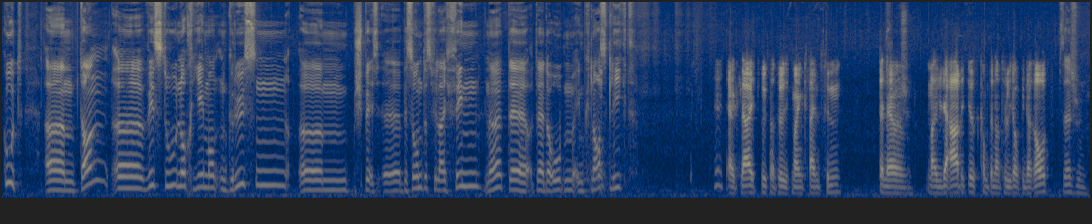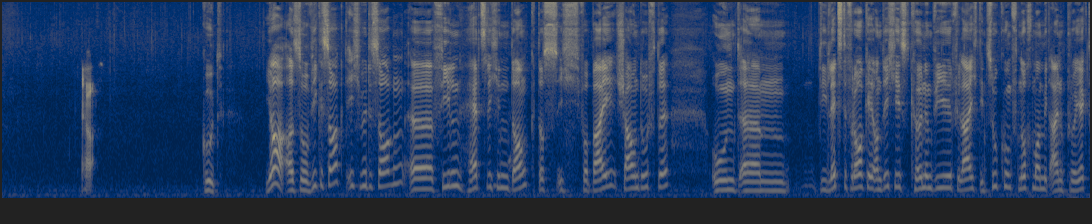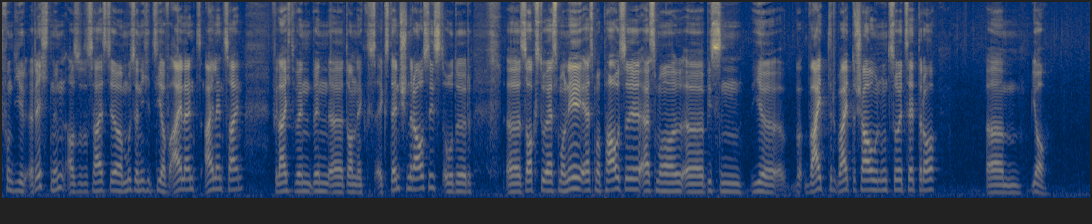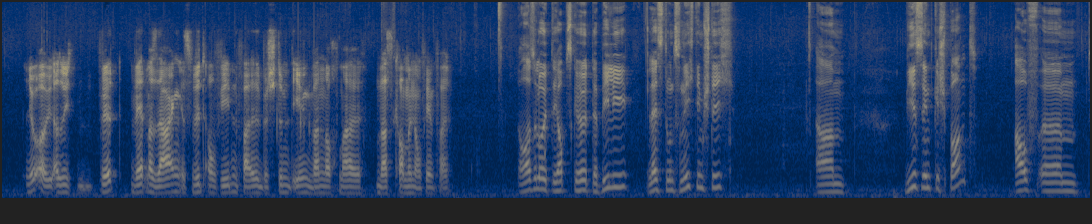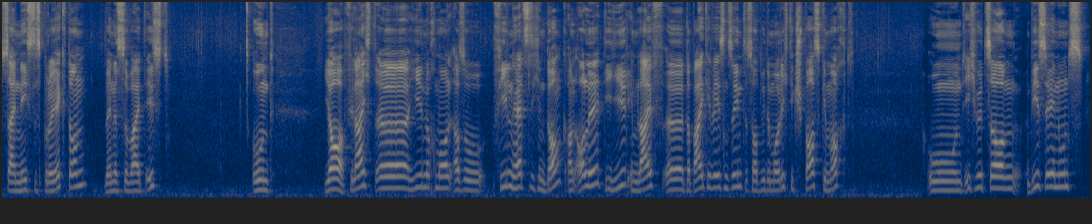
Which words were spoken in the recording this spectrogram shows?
Gut, ähm, dann äh, willst du noch jemanden grüßen, ähm, äh, besonders vielleicht Finn, ne, der, der da oben im Knast liegt. Ja klar, ich grüße natürlich meinen kleinen Finn. Wenn er mal wieder artig ist, kommt er natürlich auch wieder raus. Sehr schön. Ja. Gut. Ja, also wie gesagt, ich würde sagen, äh, vielen herzlichen Dank, dass ich vorbeischauen durfte. Und ähm, die letzte Frage an dich ist, können wir vielleicht in Zukunft nochmal mit einem Projekt von dir rechnen? Also das heißt ja, muss ja nicht jetzt hier auf Island, Island sein. Vielleicht, wenn, wenn äh, dann Ex Extension raus ist oder äh, sagst du erstmal, nee, erstmal Pause, erstmal ein äh, bisschen hier weiter, weiterschauen und so etc. Ähm, ja, Ja, also ich würde werd mal sagen, es wird auf jeden Fall bestimmt irgendwann noch mal was kommen, auf jeden Fall. Also Leute, ihr habt's gehört, der Billy lässt uns nicht im Stich. Ähm, wir sind gespannt auf ähm, sein nächstes Projekt dann, wenn es soweit ist. Und ja, vielleicht äh, hier nochmal, also vielen herzlichen Dank an alle, die hier im Live äh, dabei gewesen sind. Es hat wieder mal richtig Spaß gemacht. Und ich würde sagen, wir sehen uns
